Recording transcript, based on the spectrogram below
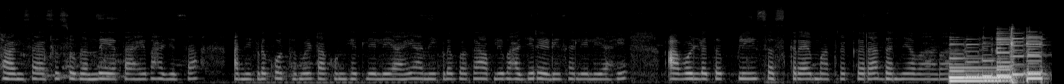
छानसा असं सुगंध येत आहे भाजीचा. आणि इकडं कोथिंबीर टाकून घेतलेली आहे आणि इकडं बघा आपली भाजी रेडी झालेली आहे. आवडलं तर प्लीज सबस्क्राईब मात्र करा. धन्यवाद.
